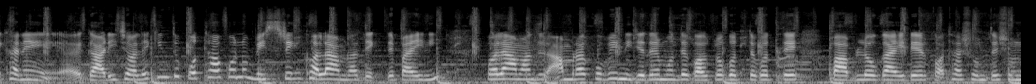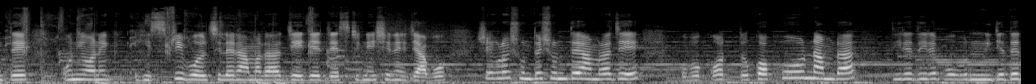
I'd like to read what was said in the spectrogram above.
এখানে গাড়ি চলে, কিন্তু কোথাও কোনো বিশৃঙ্খলা আমরা দেখতে পাইনি। ফলে আমাদের, আমরা খুবই নিজেদের মধ্যে গল্প করতে করতে পাবলো গাইডের কথা শুনতে শুনতে উনি অনেক হিস্ট্রি বলছিলেন, আমরা যে যে ডেস্টিনেশনে যাব, সেগুলো শুনতে শুনতে আমরা যে, কত, কখন আমরা ধীরে ধীরে নিজেদের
